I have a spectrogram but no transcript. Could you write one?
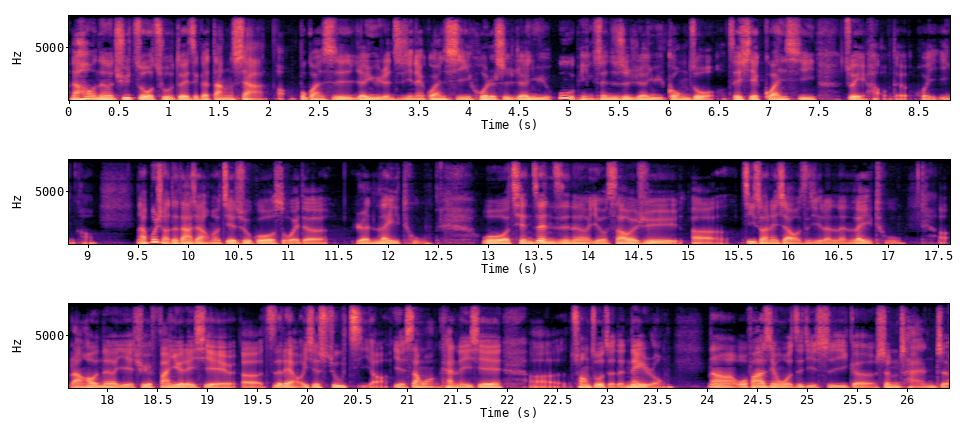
然后呢，去做出对这个当下，不管是人与人之间的关系，或者是人与物品，甚至是人与工作这些关系最好的回应。哈，那不晓得大家有没有接触过所谓的人类图，我前阵子呢有稍微去呃计算了一下我自己的人类图，然后呢也去翻阅了一些呃资料、一些书籍啊，也上网看了一些呃创作者的内容。那我发现我自己是一个生产者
